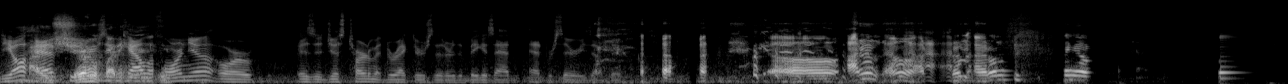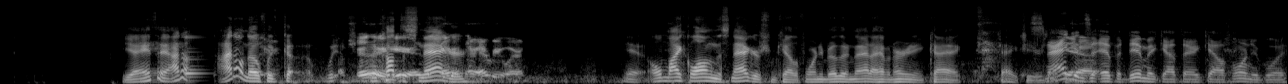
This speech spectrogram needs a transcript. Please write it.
Do y'all have sure shooters in didn't hear anything. California, or is it just tournament directors that are the biggest ad- adversaries out there? Uh, I don't know. I don't. I don't think I'm. Yeah, Anthony, I don't, I don't know if we've ca- we, I'm sure we caught here. the They're- snagger. They're, everywhere. Yeah, old Mike Long, the snaggers from California. But other than that, I haven't heard any kayak kayak cheaters. Snagging's Yeah. an epidemic out there in California, boy.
